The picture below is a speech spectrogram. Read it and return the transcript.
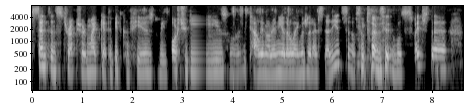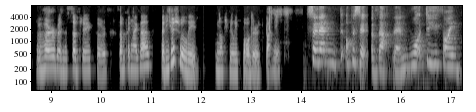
sentence structure might get a bit confused with Portuguese or Italian or any other language that I've studied. So sometimes it will switch the verb and the subject or something like that. But usually not really bothered by it. So then the opposite of that then, what do you find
